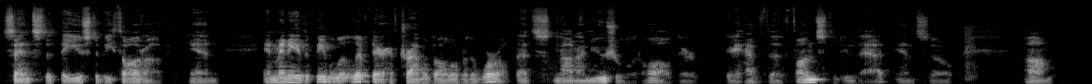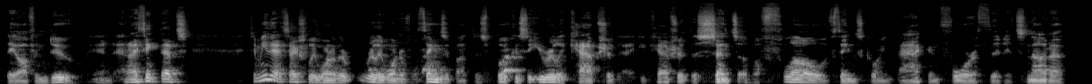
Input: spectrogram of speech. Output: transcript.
sense that they used to be thought of. And, and many of the people that live there have traveled all over the world. That's not unusual at all. They're, they have the funds to do that. And so um, they often do. And, and I think that's, to me, that's actually one of the really wonderful things about this book is that you really capture that. You capture the sense of a flow of things going back and forth. That it's not a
